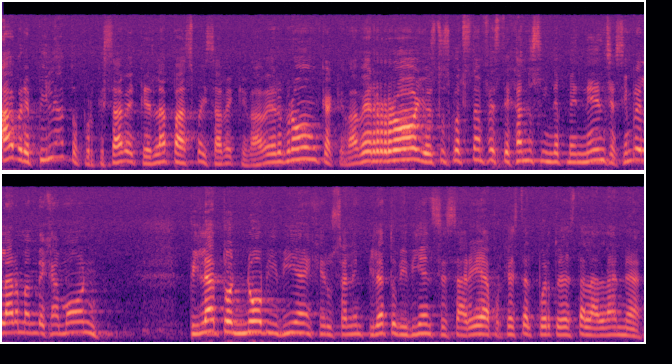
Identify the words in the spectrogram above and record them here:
Abre Pilato porque sabe que es la Pascua y sabe que va a haber bronca, que va a haber rollo. Estos cuatro están festejando su independencia, siempre la arman de jamón. Pilato no vivía en Jerusalén, Pilato vivía en Cesarea, porque ahí está el puerto, ahí está la lana,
